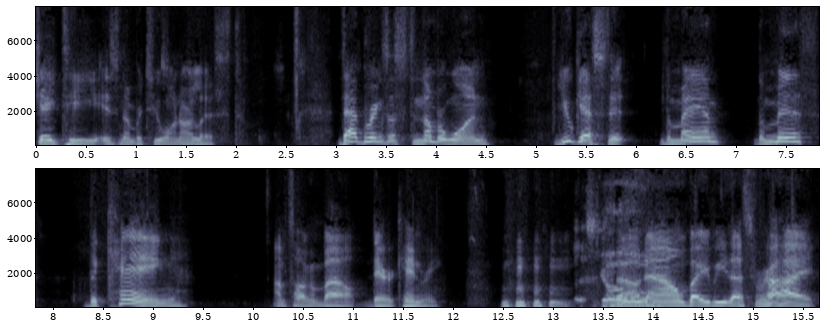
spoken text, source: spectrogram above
JT is number two on our list. That brings us to number one. You guessed it, the man, the myth, the Kang. I'm talking about Derrick Henry. Let's go. Bow down, baby. That's right.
